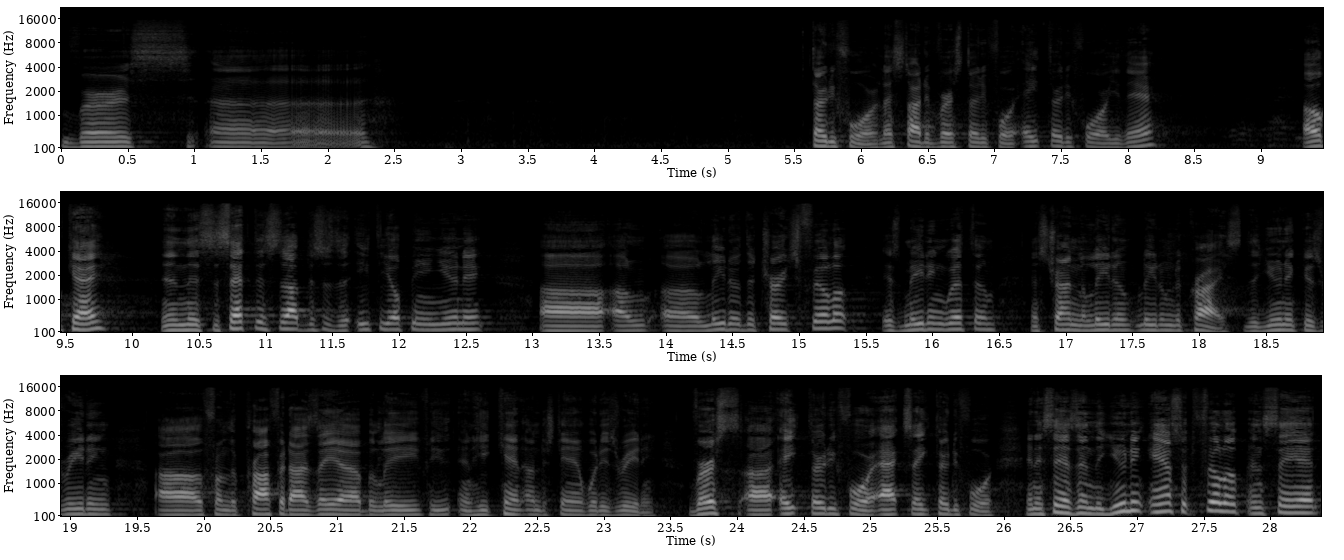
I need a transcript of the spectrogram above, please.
verse uh, 34. Let's start at verse 34. 834. Are you there? Okay. And this, to set this up, this is the Ethiopian eunuch. Uh, a, a, leader of the church, Philip, is meeting with him and is trying to lead him, lead him to Christ. The eunuch is reading uh, from the prophet Isaiah, I believe, he, and he can't understand what he's reading. Verse uh, 834, Acts 834. And it says, And the eunuch answered Philip and said,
